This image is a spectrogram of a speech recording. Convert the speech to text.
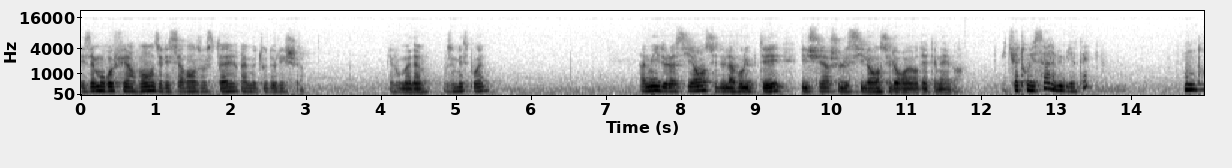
Les amoureux fervents et les savants austères aiment tous deux les chats. Et vous, madame, vous aimez ce poème? Amis de la science et de la volupté, ils cherchent le silence et l'horreur des ténèbres. Et tu as trouvé ça à la bibliothèque? Montre.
